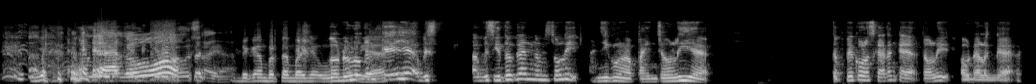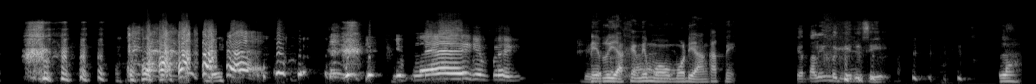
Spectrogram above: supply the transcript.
Iya. Ya, lu. mikirin dosa ya. Dengan bertambahnya umur Kalau dulu kan ya. kayaknya abis abis itu kan abis coli, anjing gue ngapain coli ya? Tapi kalau sekarang kayak coli, oh, udah lega. Gipleng, gipleng. Nih lu yakin nih mau mau diangkat nih? Ya paling begitu sih. Lah,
